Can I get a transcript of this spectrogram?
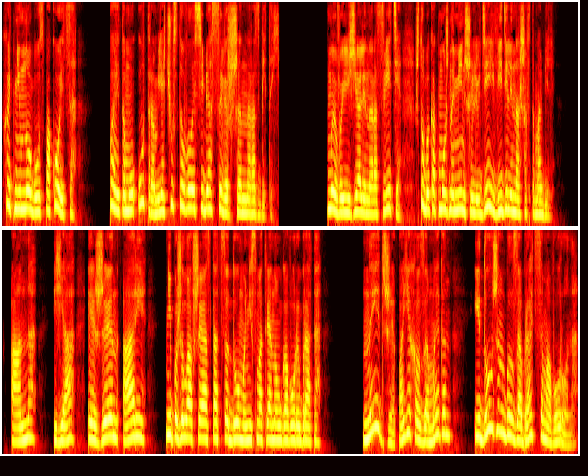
хоть немного успокоиться — поэтому утром я чувствовала себя совершенно разбитой. Мы выезжали на рассвете, чтобы как можно меньше людей видели наш автомобиль. Анна, я, Эжен, Ари, не пожелавшая остаться дома, несмотря на уговоры брата. Нейт же поехал за Меган и должен был забрать самого Рона.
